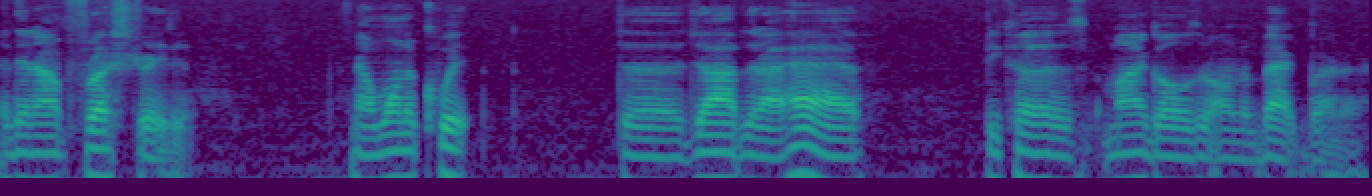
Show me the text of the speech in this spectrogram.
and then I'm frustrated. And I want to quit the job that I have because my goals are on the back burner.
